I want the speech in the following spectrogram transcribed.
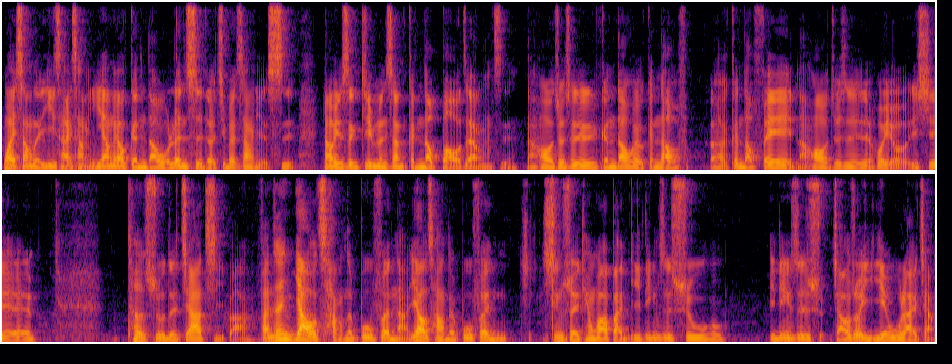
外商的医材厂一样要跟刀，我认识的基本上也是，然后也是基本上跟到爆这样子，然后就是跟刀会有跟刀呃跟刀费，然后就是会有一些特殊的加急吧。反正药厂的部分啊，药厂的部分薪水天花板一定是输，一定是输。假如说以业务来讲，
